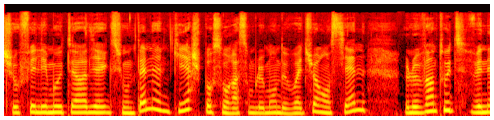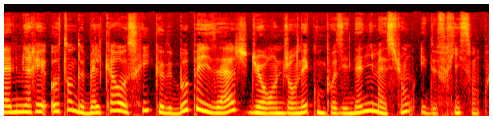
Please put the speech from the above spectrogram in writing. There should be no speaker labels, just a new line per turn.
chauffer les moteurs direction Tannenkirch pour son rassemblement de voitures anciennes. Le 20 août, venez admirer autant de belles carrosseries que de beaux paysages durant une journée composée d'animation et de frissons.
